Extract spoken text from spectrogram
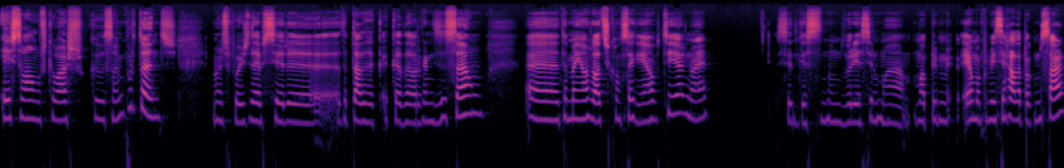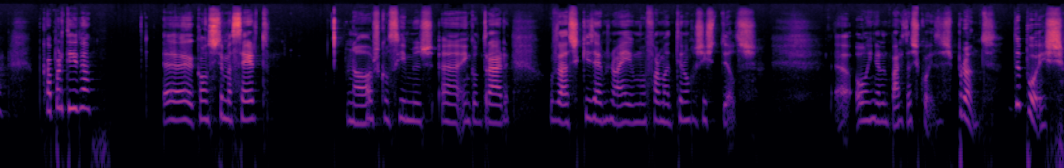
Estes são alguns que eu acho que são importantes, mas depois deve ser uh, adaptado a, a, cada organização, uh, também aos dados que conseguem obter, não é? Sendo que esse não deveria ser uma, uma é uma premissa errada para começar, porque à partida, uh, com o sistema certo, nós conseguimos encontrar os dados que quisermos, não é? Uma forma de ter um registro deles. Uh, ou em grande parte das coisas. Pronto. Depois,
